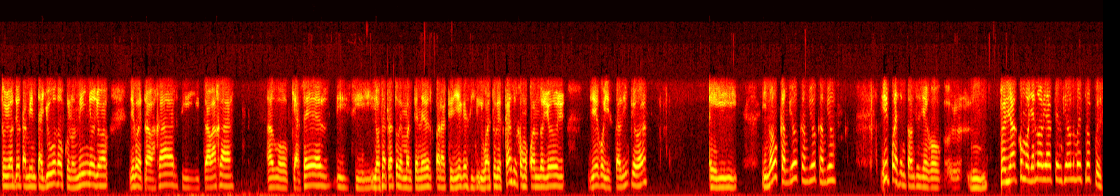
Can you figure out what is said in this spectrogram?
tú, yo, yo también te ayudo con los niños, yo llego de trabajar, si trabajas, hago que hacer, y si, o sea, trato de mantener para que llegues y igual tú descanses, como cuando yo llego y está limpio, ¿verdad? Y, y no, cambió, cambió, cambió. Y pues entonces llegó, pues ya como ya no había atención, maestro, pues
